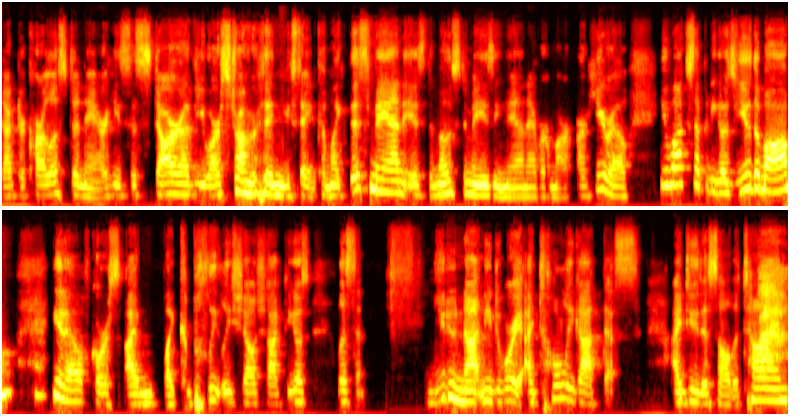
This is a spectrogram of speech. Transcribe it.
dr carlos Donayre. He's the star of you are stronger than you think. I'm like this man is the most amazing man ever our, our hero. He walks up and he goes you the mom? You know of course i'm like completely shell shocked he goes listen you do not need to worry. I totally got this. I do this all the time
